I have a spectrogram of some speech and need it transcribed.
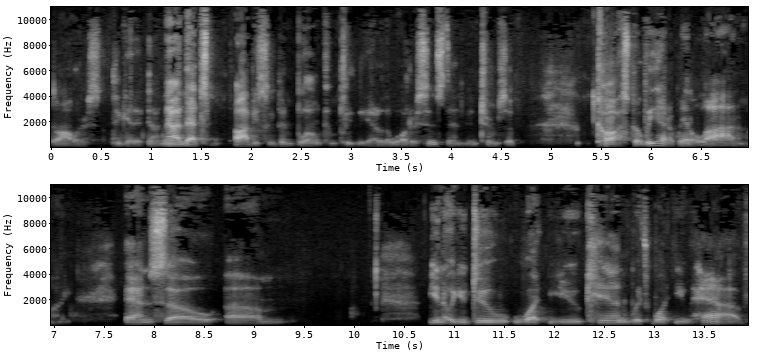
dollars to get it done. Now that's obviously been blown completely out of the water since then in terms of cost, but we had a, we had a lot of money, and so um, you know you do what you can with what you have,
